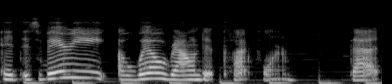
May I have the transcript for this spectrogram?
it's very a well-rounded platform that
